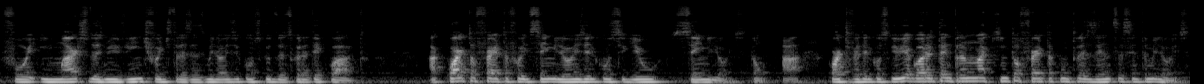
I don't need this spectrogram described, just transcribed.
foi em março de 2020, foi de 300 milhões e conseguiu 244. A quarta oferta foi de 100 milhões e ele conseguiu 100 milhões. Então, a quarta oferta ele conseguiu e agora ele está entrando na quinta oferta com 360 milhões.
